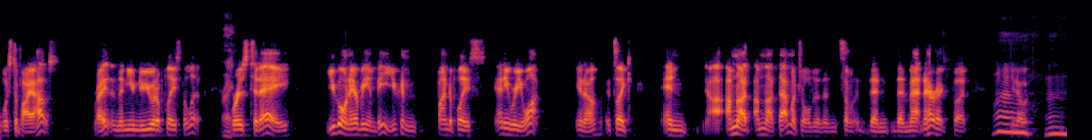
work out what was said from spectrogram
was to buy a house, right? And then you knew you had a place to live. Right. Whereas today, you go on Airbnb, you can find a place anywhere you want. You know, it's like, and I'm not I'm not that much older than some than than Matt and Eric, but well, you know, mm.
